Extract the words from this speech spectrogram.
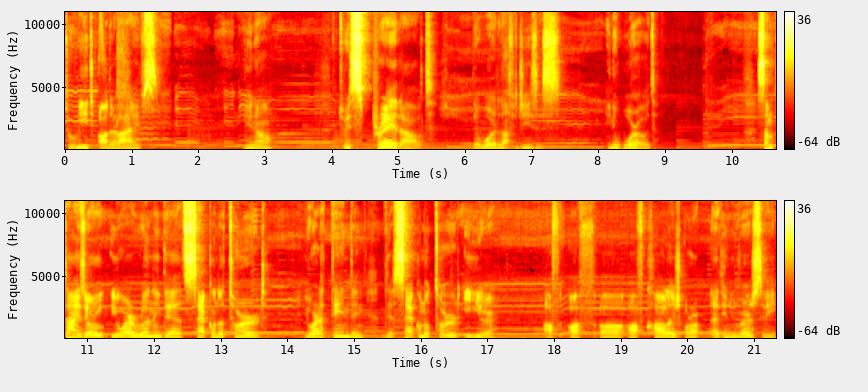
to reach other lives you know to spread out the word of jesus in the world. Sometimes you're, you are running the second or third, you are attending the second or third year of, of, uh, of college or at university,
